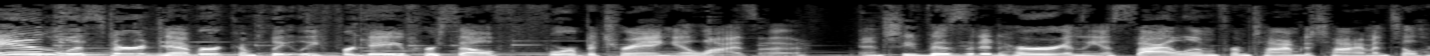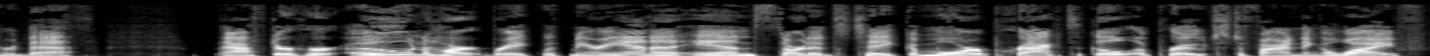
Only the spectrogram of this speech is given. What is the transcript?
Anne Lister never completely forgave herself for betraying Eliza, and she visited her in the asylum from time to time until her death. After her own heartbreak with Mariana, Anne started to take a more practical approach to finding a wife.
